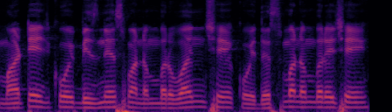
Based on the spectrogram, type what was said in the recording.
માટે જ કોઈ બિઝનેસમાં નંબર વન છે, કોઈ દસમા નંબરે છે,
